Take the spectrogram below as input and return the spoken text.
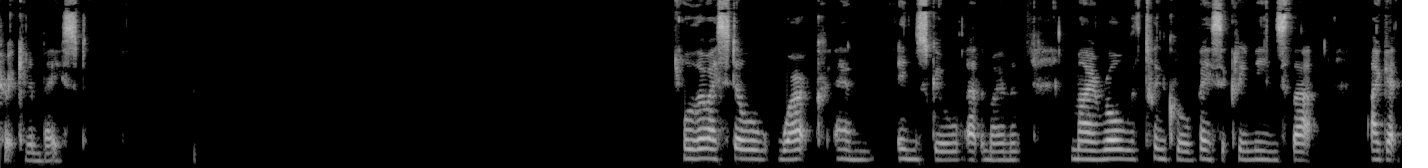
curriculum based. Although I still work um, in school at the moment, my role with Twinkl basically means that I get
